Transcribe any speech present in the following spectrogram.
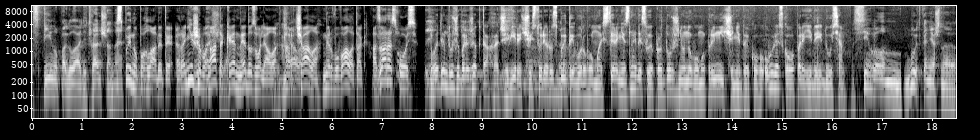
Спину погладить. Раньше она... Спину погладити. Раніше вона таке не дозволяла. Гарчала, нервувала так. А зараз ось. Вадим дуже береже птаха, адже вірить, що історія розбитої ворогом майстерні знайде своє продовження у новому приміщенні, до якого обов'язково переїде і Дуся. Символом будет, конечно...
